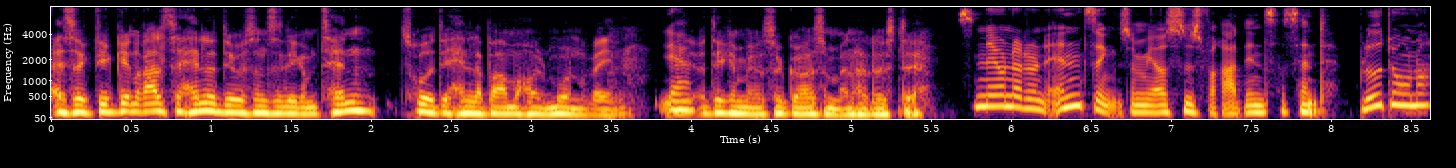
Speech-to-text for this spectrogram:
altså det, generelt så handler det jo sådan set ikke om tandtråd, det handler bare om at holde munden ren. Ja. Og det kan man jo så gøre, som man har lyst til. Så nævner du en anden ting, som jeg også synes var ret interessant. Bloddonor.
